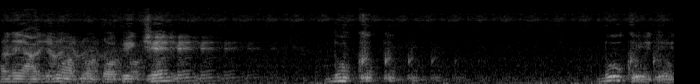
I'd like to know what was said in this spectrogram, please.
અને આજનો આપણો ટોપિક છે દુઃખ. દુઃખ, મિત્રો.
